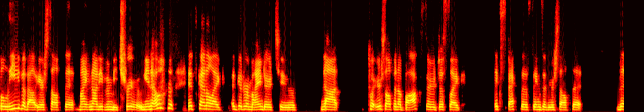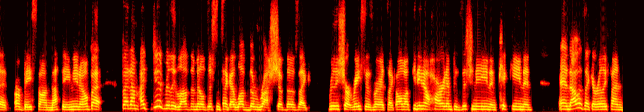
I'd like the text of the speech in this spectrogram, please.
believe about yourself that might not even be true you know? It's kind of like a good reminder to not put yourself in a box or just like expect those things of yourself that that are based on nothing you know but but um i did really love the middle distance like i love the rush of those like really short races where it's like all about getting out hard and positioning and kicking and and that was like a really fun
